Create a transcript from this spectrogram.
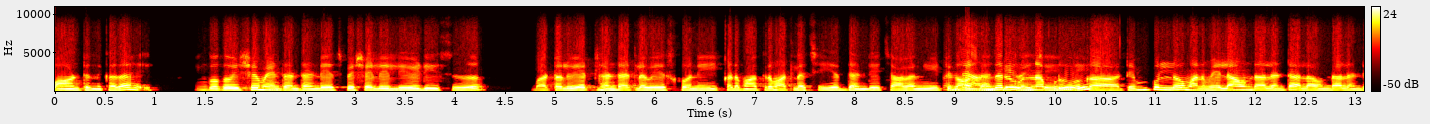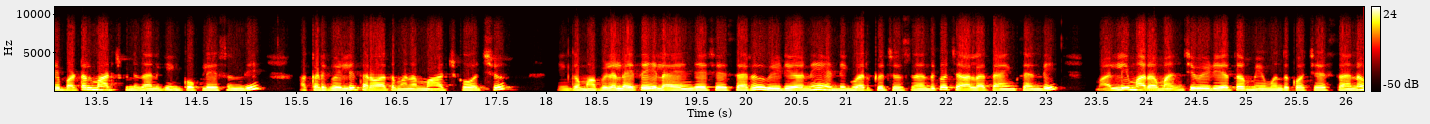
బాగుంటుంది కదా. ఇంకొక విషయం ఏంటంటే అండి ఎస్పెషల్లీ లేడీస్ బట్టలు ఎట్లా అంటే అట్లా వేసుకొని ఇక్కడ మాత్రం అట్లా చేయొద్దండి. చాలా నీట్గా అందరూ ఉన్నప్పుడు ఒక టెంపుల్లో మనం ఎలా ఉండాలంటే అలా ఉండాలండి. బట్టలు మార్చుకునే దానికి ఇంకో ప్లేస్ ఉంది. అక్కడికి వెళ్ళి తర్వాత మనం మార్చుకోవచ్చు. ఇంకా మా పిల్లలు అయితే ఇలా ఎంజాయ్ చేశారు వీడియోని ఎండింగ్ వరకు చూసినందుకు చాలా థ్యాంక్స్ అండి. మళ్ళీ మరో మంచి వీడియోతో మీ ముందుకు వచ్చేస్తాను.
